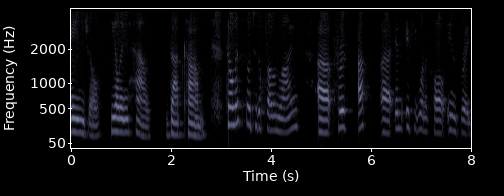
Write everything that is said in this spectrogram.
angelhealinghouse.com. So let's go to the phone lines. Uh, first up, uh, and if you want to call in for a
